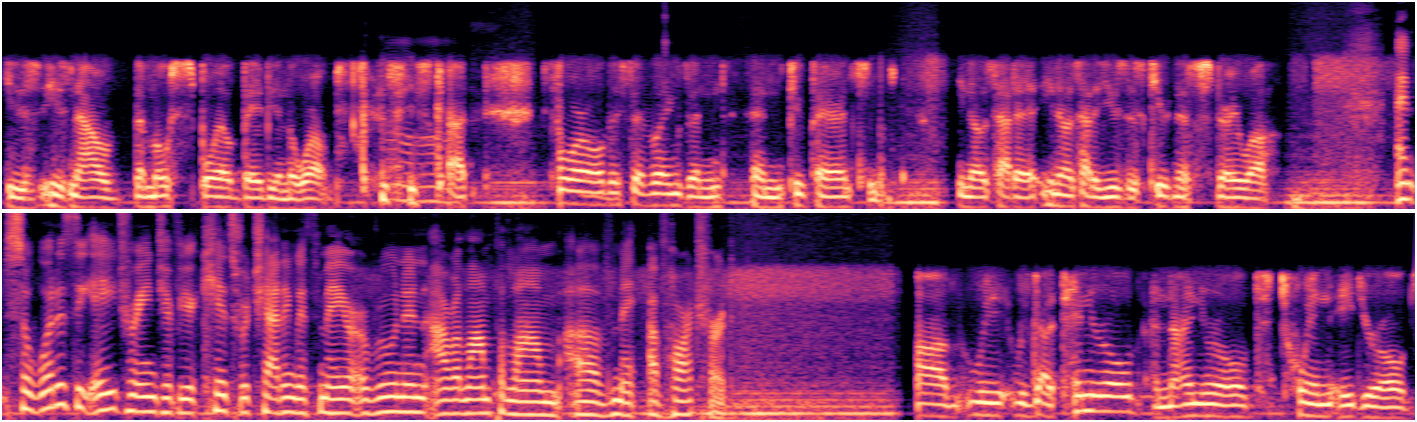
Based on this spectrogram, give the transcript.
he's he's now the most spoiled baby in the world. because he's got four older siblings and and two parents, and he knows how to he knows how to use his cuteness very well. And so, what is the age range of your kids? We're chatting with Mayor Arunan Aralampalam of of Hartford. Um, we we've got a ten year old, a nine year old, twin eight year olds,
